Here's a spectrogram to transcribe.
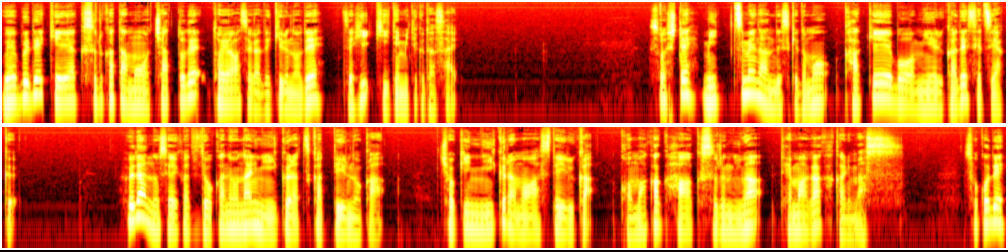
ウェブで契約する方もチャットで問い合わせができるのでぜひ聞いてみてください。そして3つ目なんですけども家計簿を見える化で節約。普段の生活でお金を何にいくら使っているのか貯金にいくら回しているか細かく把握するには手間がかかります。そこで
